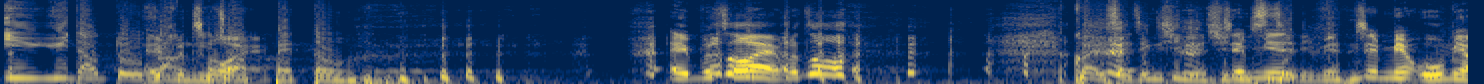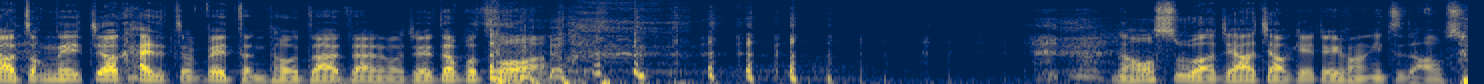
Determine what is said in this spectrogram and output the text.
一遇到对方，你就要 battle。哎，不错哎，不错。快写进去你的虚拟世界里面，见面五秒钟内就要开始准备枕头大战，我觉得不错啊。然后输了就要交给对方一只老鼠，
